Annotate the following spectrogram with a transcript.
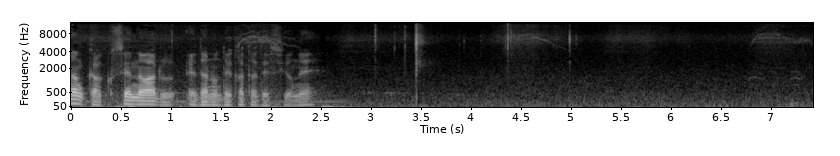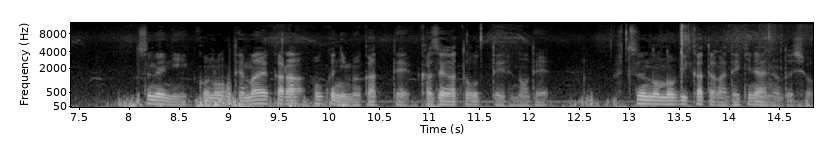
なんか癖のある枝の出方ですよね。常にこの手前から奥に向かって風が通っているので普通の伸び方ができないのでしょう。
